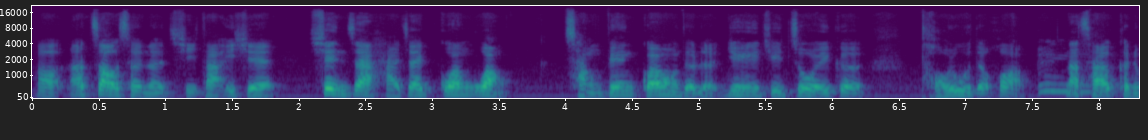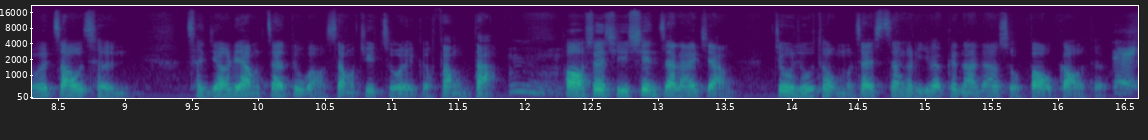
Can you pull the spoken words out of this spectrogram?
好，那造成了其他一些现在还在观望、场边观望的人愿意去做一个投入的话，嗯。那才有可能会造成成交量再度往上去做一个放大。嗯，好，所以其实现在来讲，就如同我们在上个礼拜跟大家所报告的，对，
